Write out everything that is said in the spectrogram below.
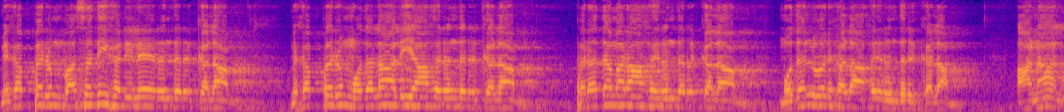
மிக பெரும் வசதிகளிலே இருந்திருக்கலாம். மிக பெரும் முதலாளியாக இருந்திருக்கலாம். பிரதமராக இருந்திருக்கலாம். முதல்வர்களாக இருந்திருக்கலாம். ஆனால்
